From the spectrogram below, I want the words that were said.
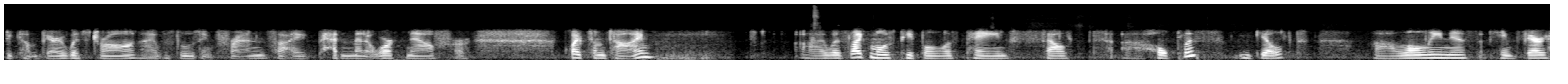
become very withdrawn. I was losing friends. I hadn't been at work now for quite some time. I was like most people with pain, felt uh, hopeless, guilt, uh, loneliness. I became very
